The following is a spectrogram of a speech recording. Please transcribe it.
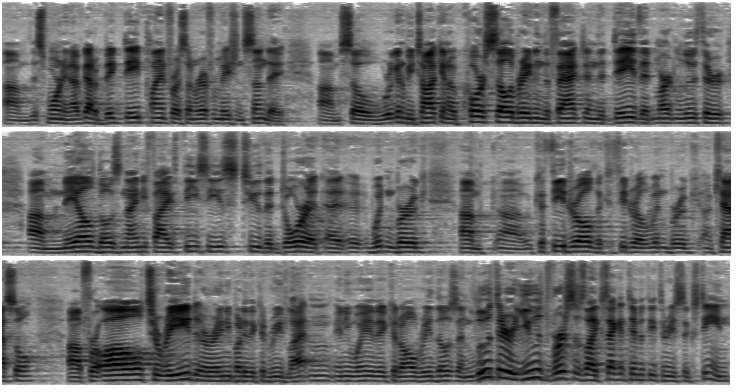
um, this morning. I've got a big day planned for us on Reformation Sunday. Um, so we're going to be talking, of course, celebrating the fact and the day that Martin Luther um, nailed those 95 theses to the door at, at Wittenberg um, uh, Cathedral, the Cathedral at Wittenberg uh, Castle. Uh, for all to read, or anybody that could read Latin anyway, they could all read those. And Luther used verses like 2 Timothy 3.16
